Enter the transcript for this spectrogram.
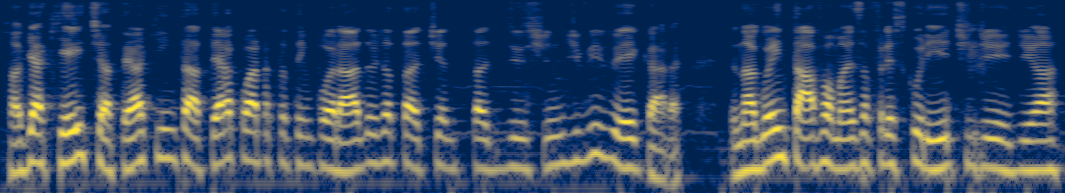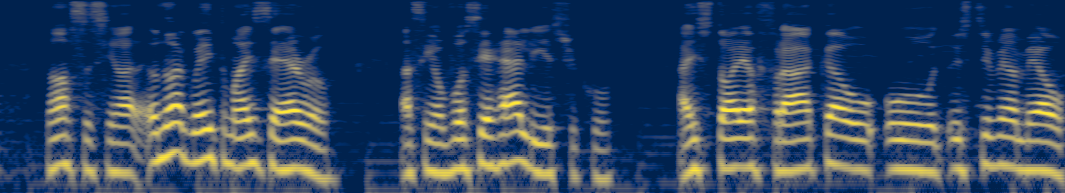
Só que a Kate, até a quinta, até a quarta temporada, eu já tá, tinha, tá desistindo de viver, cara. Eu não aguentava mais a frescurite de, de ah, nossa senhora, eu não aguento mais Arrow. Assim, eu vou ser realístico. A história é fraca, o, o Steven Amell,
